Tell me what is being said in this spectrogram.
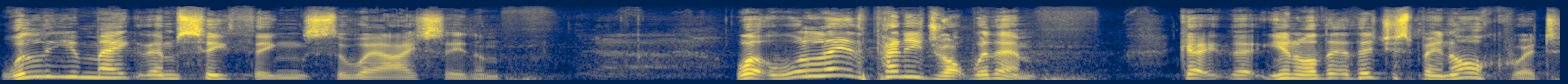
will you make them see things the way I see them? Well, we'll let the penny drop with them. Okay, you know, they're just being awkward.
